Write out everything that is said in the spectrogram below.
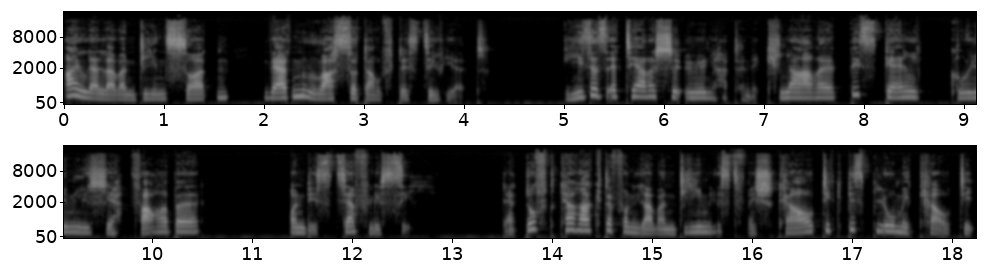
aller Lavandinsorten werden Wasserdampf destilliert. Dieses ätherische Öl hat eine klare bis gelb-grünliche Farbe und ist sehr flüssig. Der Duftcharakter von Lavandin ist frisch krautig bis blumig krautig.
